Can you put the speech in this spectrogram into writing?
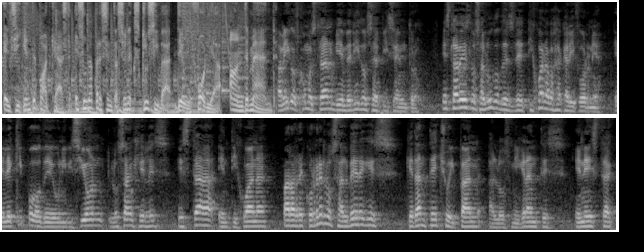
El siguiente podcast es una presentación exclusiva de Euforia On Demand. Amigos, ¿cómo están? Bienvenidos a Epicentro. Esta vez los saludo desde Tijuana, Baja California. El equipo de Univisión Los Ángeles está en Tijuana para recorrer los albergues que dan techo y pan a los migrantes en esta,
